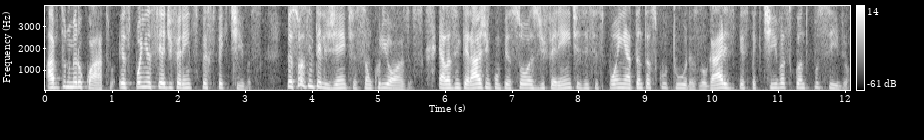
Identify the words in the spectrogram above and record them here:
Hábito número 4. Exponha-se a diferentes perspectivas. Pessoas inteligentes são curiosas. Elas interagem com pessoas diferentes e se expõem a tantas culturas, lugares e perspectivas quanto possível.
